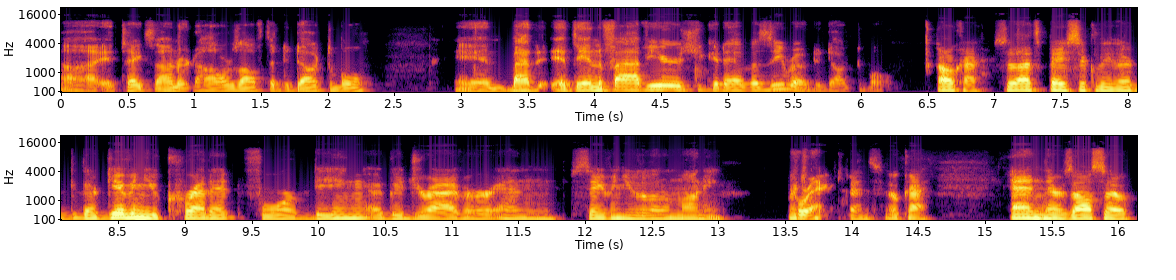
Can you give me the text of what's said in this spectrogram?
Uh, it takes $100 off the deductible. And by the, at the end of five years you could have a zero deductible Okay, so that's basically they're they're giving you credit for being a good driver and saving you a little money. Correct. Okay, and there's also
